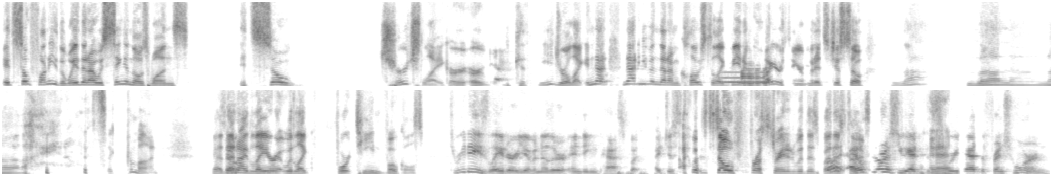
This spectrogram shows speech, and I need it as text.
It's so funny the way that I was singing those ones. It's so church-like or, or Yeah. cathedral-like, and not not even that I'm close to like being a choir singer, but it's just so la la la la. You know, it's like, come on. Yeah. then I layer it with like 14 vocals. Three days later, you have another ending pass, but I just. I was so frustrated with this by this time. I also noticed you had this eh. where you had the French horn.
